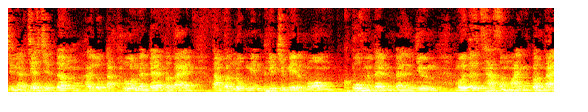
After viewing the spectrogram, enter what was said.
ជាអ្នកចេះជាដឹងហើយលោកដាក់ខ្លួនមែនតើប៉ុន្តែតាមពិតលោកមានភាពជាមេដឹកនាំ ខ្ពស់មែនទែនដែលយើងមើលទៅថាសាមញ្ញប៉ុន្តែ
